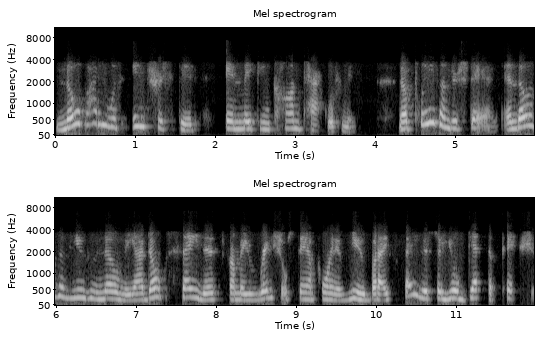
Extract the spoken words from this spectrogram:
Nobody was interested in making contact with me. Now, please understand, and those of you who know me, I don't say this from a racial standpoint of view, but I say this so you'll get the picture.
